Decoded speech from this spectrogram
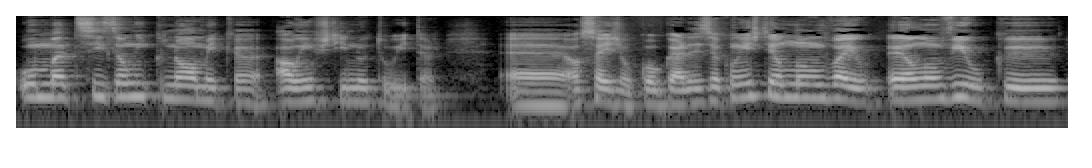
uma decisão económica ao investir no Twitter. Uh, ou seja, o que eu quero dizer com isto, ele não, veio, ele não viu que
